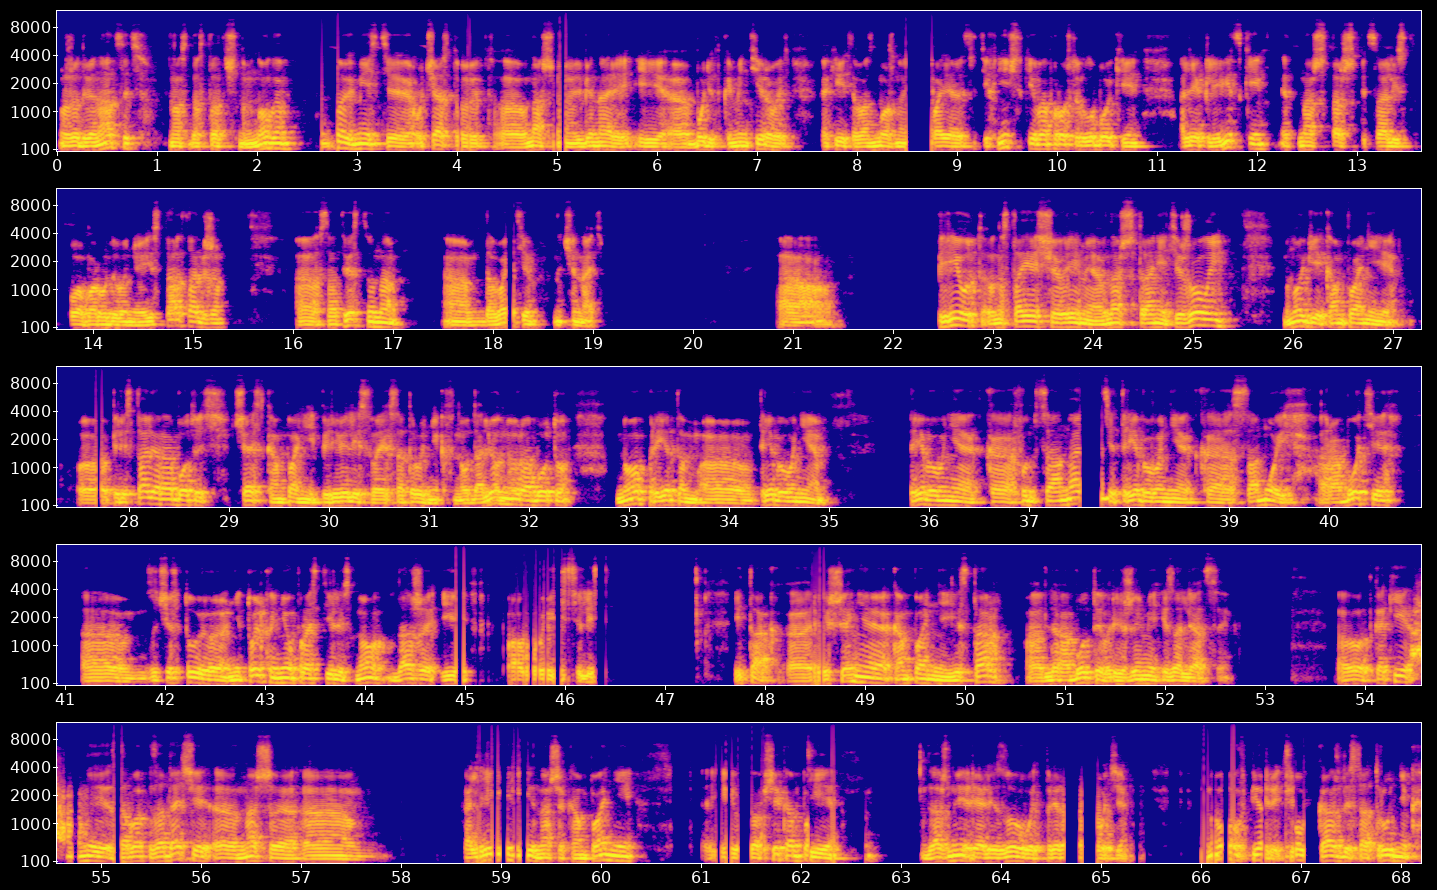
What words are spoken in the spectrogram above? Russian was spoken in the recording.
уже 12, нас достаточно много. Мы вместе участвует э, в нашем вебинаре и э, будет комментировать какие-то, возможно, появятся технические вопросы глубокие. Олег Левицкий, это наш старший специалист по оборудованию и стар также. Э, соответственно, давайте начинать. Период в настоящее время в нашей стране тяжелый. Многие компании перестали работать, часть компаний перевели своих сотрудников на удаленную работу, но при этом э, требования, требования к функциональности, требования к самой работе э, зачастую не только не упростились, но даже и повысились. Итак, решение компании eStar для работы в режиме изоляции. Вот, какие задачи э, наши э, коллеги, наши компании и вообще компании должны реализовывать при работе? Ну, в первую очередь, каждый сотрудник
